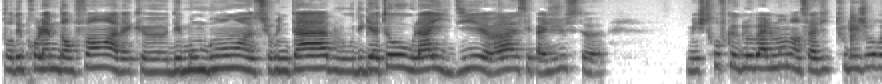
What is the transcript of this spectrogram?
pour des problèmes d'enfants avec euh, des bonbons euh, sur une table ou des gâteaux où là, il dit Ah, c'est pas juste. Mais je trouve que globalement, dans sa vie de tous les jours,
